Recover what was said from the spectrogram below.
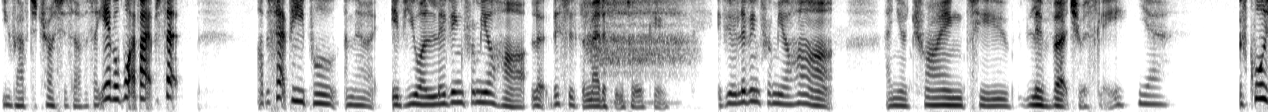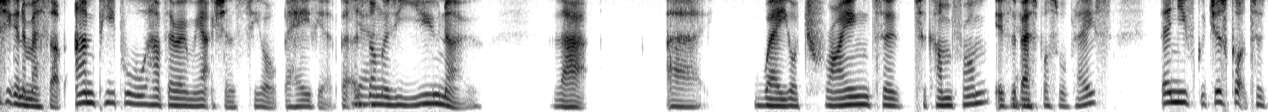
you have to trust yourself. I was like, yeah, but what if I upset upset people? And they're like, if you are living from your heart, look, this is the medicine talking. If you're living from your heart and you're trying to live virtuously, Yeah. of course you're going to mess up and people will have their own reactions to your behavior. But as Yeah. long as you know that uh, where you're trying to, to come from is the Yeah. best possible place, then you've just got to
